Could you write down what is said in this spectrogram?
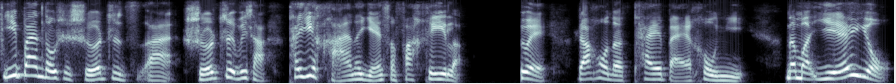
一般都是舌质紫暗，舌质为啥？它一寒，它颜色发黑了，对，然后呢，苔白厚腻，那么也有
